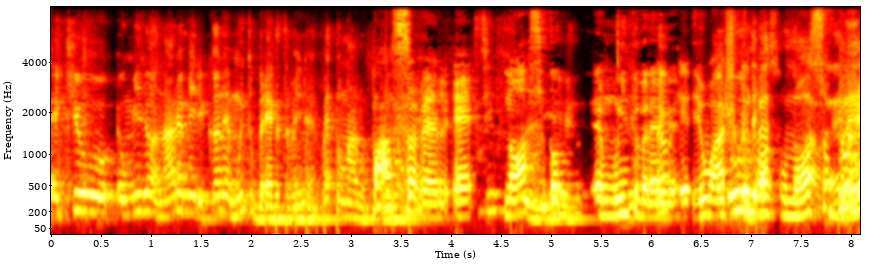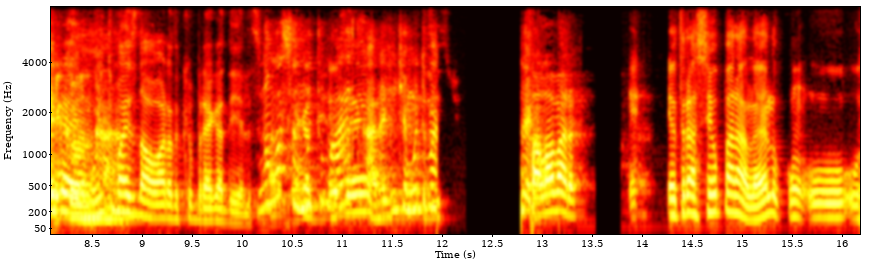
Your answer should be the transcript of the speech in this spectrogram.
é que o, o milionário americano é muito brega também, né? Vai tomar no cu, Nossa, né? velho. É, nossa, todo- é muito brega. Eu acho eu que o, odeio no- o nosso brega é muito cara. mais da hora do que o brega deles. cara. Nossa, brega muito mais, é- cara. A gente é muito mais. legal. Fala, Mara. Eu tracei o paralelo com o, o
